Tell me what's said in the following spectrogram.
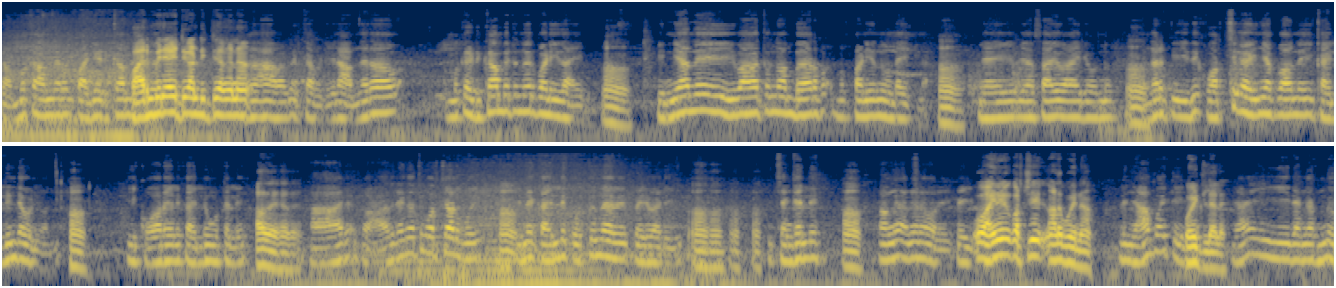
നമുക്ക് അന്നേരം പണിയെടുക്കാൻ പാരമ്പര്യമായിട്ട് കണ്ടിട്ട് അങ്ങനെ ആ, എടുക്കാൻ പറ്റും പിന്നെ അന്നേരം നമുക്ക് എടുക്കാൻ പറ്റുന്ന ഒരു പണി ഇതായിരുന്നു. പിന്നെ അന്ന് ഈ ഭാഗത്തൊന്നും വേറെ പണിയൊന്നും ഉണ്ടായിട്ടില്ല. വ്യവസായ കാര്യമൊന്നും അന്നേരം ഇത് കുറച്ച് കഴിഞ്ഞപ്പോ ഈ കല്ലിന്റെ പണി വന്നു. ഈ കോറയിൽ കല്ല് മുട്ടൽ. അതെ അതെ. ആ രംഗത്ത് കുറച്ചാൾ പോയി. പിന്നെ കല്ല് കൊത്തുന്ന പരിപാടി. ചെങ്കല്ല്. അങ്ങനെ അങ്ങനെ പറയും. ഓ അതിന് കുറച്ച് നാൾ പോയിനാ? ഞാൻ പോയിട്ട് പോയിട്ടില്ല ഞാൻ ഈ രംഗത്ത്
